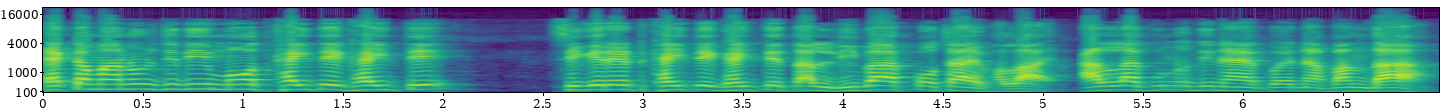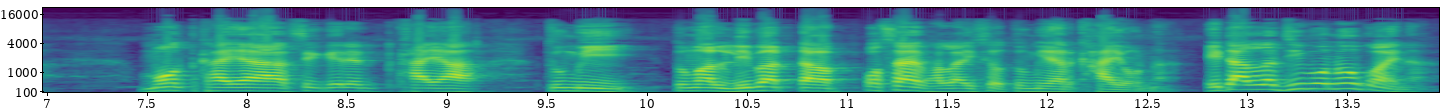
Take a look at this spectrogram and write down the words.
একটা মানুষ যদি মদ খাইতে খাইতে, সিগারেট খাইতে খাইতে তার লিভার পচায় ভালায়, আল্লাহ কোনো দিন আয়া কয় না, বান্দা, মদ খায়া, সিগারেট খায়া তুমি তোমার লিভারটা পচায় ভালাইছ তুমি আর খায়ও না। এটা আল্লাহ জীবনেও কয় না।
